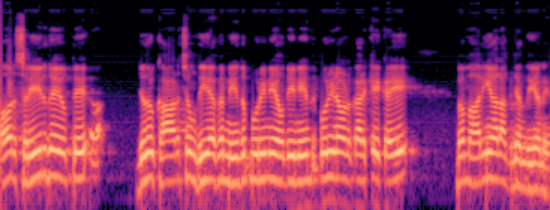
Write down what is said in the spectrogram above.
ਔਰ ਸਰੀਰ ਦੇ ਉੱਤੇ ਜਦੋਂ ਖਾਰਸ਼ ਹੁੰਦੀ ਹੈ, ਫਿਰ ਨੀਂਦ ਪੂਰੀ ਨਹੀਂ ਆਉਂਦੀ। ਨੀਂਦ ਪੂਰੀ ਨਾ ਹੋਣ ਕਰਕੇ ਕਈ ਬਿਮਾਰੀਆਂ ਲੱਗ ਜਾਂਦੀਆਂ ਨੇ।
